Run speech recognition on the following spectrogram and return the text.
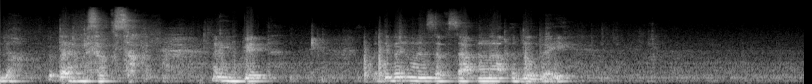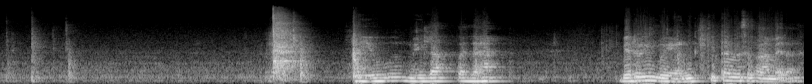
Wala. Ba't tayo masaksak? Ang hipit. Pati ba naman saksak ang nakadugay? Ayun, may lock pala. Biruin mo yun. Kita mo sa camera.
